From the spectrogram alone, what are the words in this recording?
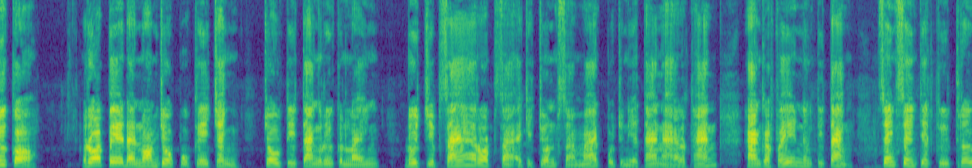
ឬក៏រាល់ពេលដែលនាំយកពួកគេចេញ ចូលទីតាំងឬកន្លែង ដូចជាផ្សាររដ្ឋផ្សារឯកជនផ្សារម៉ាតភោជនីយដ្ឋានអាហារដ្ឋាន ហាងកាហ្វេនិងទីតាំងផ្សេងផ្សេងទៀតគឺត្រូវ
